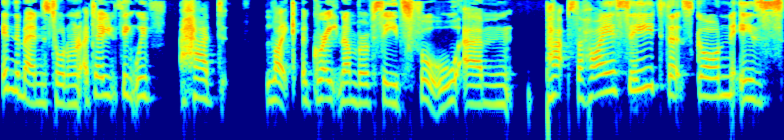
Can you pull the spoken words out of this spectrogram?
in the men's tournament i don't think we've had like a great number of seeds fall. Um perhaps the highest seed that's gone is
